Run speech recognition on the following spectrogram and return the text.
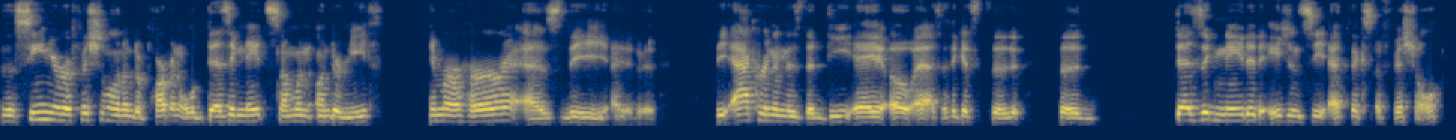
the senior official in a department will designate someone underneath him or her as the uh, the acronym is the DAOS. I think it's the the designated agency ethics official.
